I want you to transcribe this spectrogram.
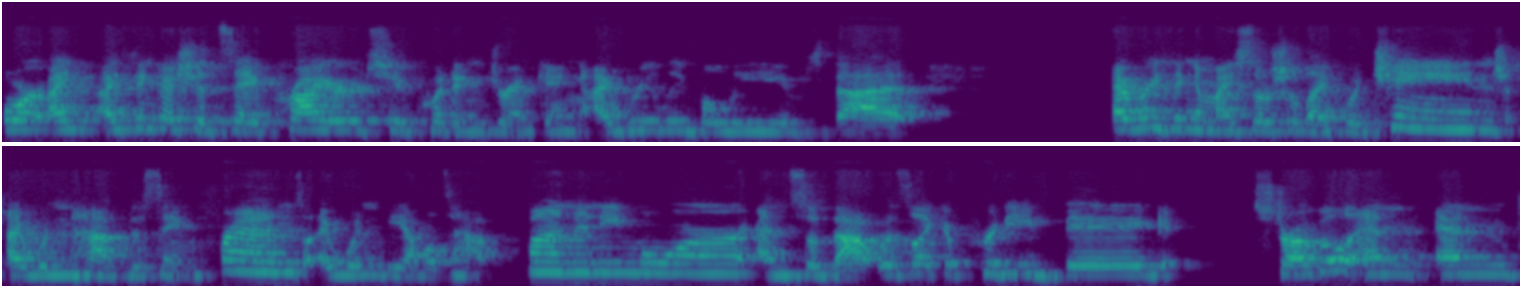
or I, I think i should say prior to quitting drinking i really believed that everything in my social life would change. I wouldn't have the same friends. I wouldn't be able to have fun anymore. And so that was like a pretty big struggle and and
